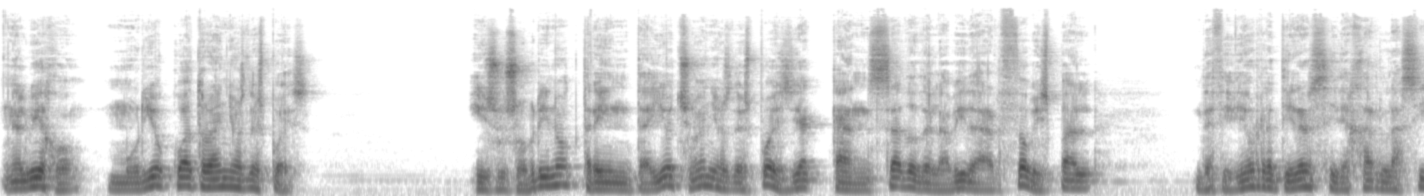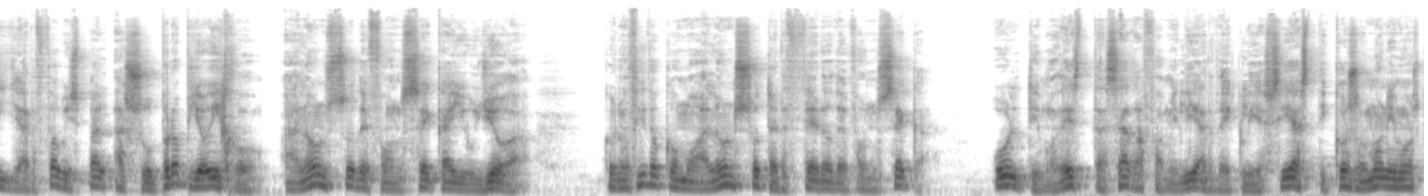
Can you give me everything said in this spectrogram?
El viejo murió cuatro años después, y su sobrino, treinta y ocho años después, ya cansado de la vida arzobispal, decidió retirarse y dejar la silla arzobispal a su propio hijo, Alonso de Fonseca y Ulloa, conocido como Alonso III de Fonseca, último de esta saga familiar de eclesiásticos homónimos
